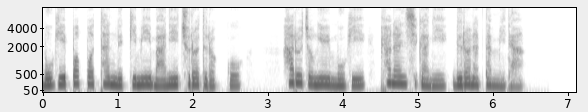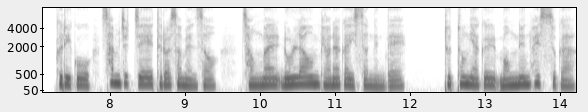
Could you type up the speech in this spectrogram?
목이 뻣뻣한 느낌이 많이 줄어들었고 하루 종일 목이 편한 시간이 늘어났답니다. 그리고 3주째에 들어서면서 정말 놀라운 변화가 있었는데 두통약을 먹는 횟수가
